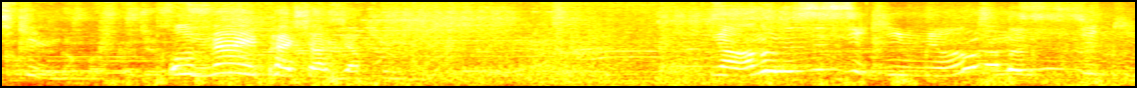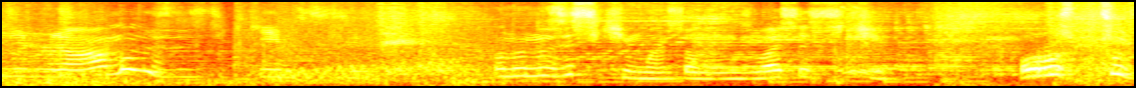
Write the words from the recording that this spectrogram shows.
sikilmiş. Oğlum ne hiper şarj yaptın? Ya ananızı sikeyim ya. Ananızı sikeyim ya. Ananızı sikeyim sizin. Ananızı sikeyim varsa ananız varsa sikeyim. Orospu çocuğu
